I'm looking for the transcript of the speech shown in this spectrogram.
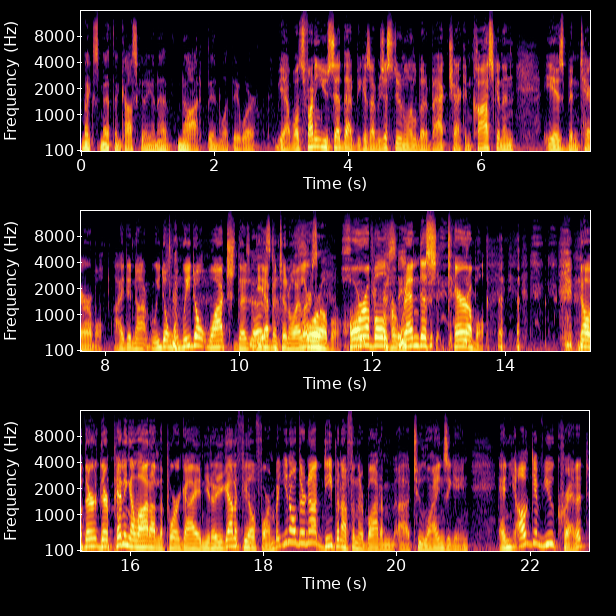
Mike Smith and Koskinen have not been what they were. Yeah, well, it's funny you said that because I was just doing a little bit of back check, and Koskinen has been terrible. I did not. We don't when we don't watch the, the Edmonton Oilers. horrible. horrible, horrendous, terrible. no, they're they're pinning a lot on the poor guy, and you know you got to feel for him. But you know they're not deep enough in their bottom uh, two lines again. And I'll give you credit.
